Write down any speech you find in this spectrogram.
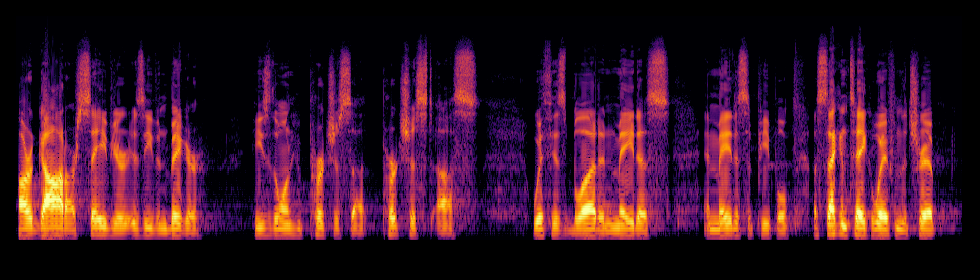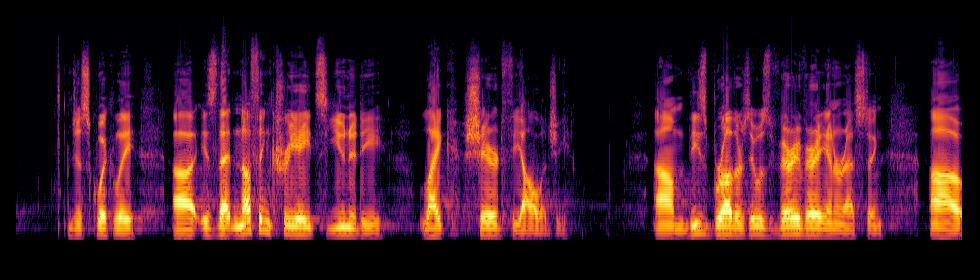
our God, our Savior, is even bigger. He's the one who purchased us, purchased us with His blood and made us and made us a people. A second takeaway from the trip, just quickly, uh, is that nothing creates unity like shared theology. Um, these brothers, it was very, very interesting. Uh,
